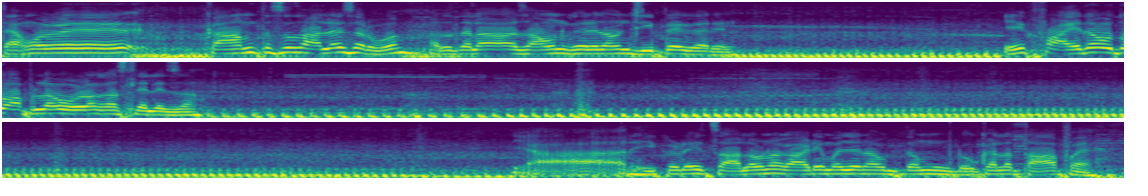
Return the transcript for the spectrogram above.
त्यामुळे काम तसं झालं आहे सर्व. आता त्याला जाऊन घरी जाऊन जीपे करेन. एक फायदा होतो आपला ओळख असलेल्याचा. यार इकडे चालवणं गाडी म्हणजे ना एकदम डोक्याला ताप आहे.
